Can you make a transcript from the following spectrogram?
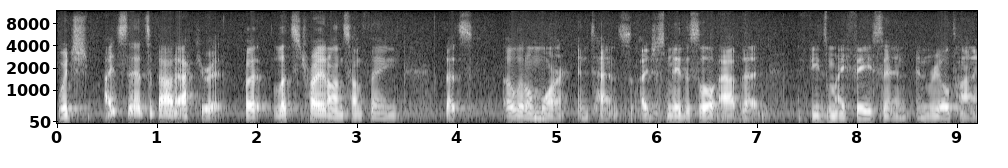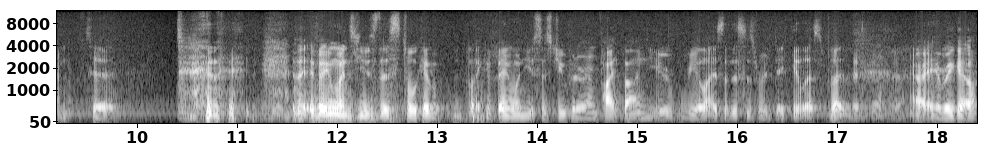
which I'd say that's about accurate. But let's try it on something that's a little more intense. I just made this little app that feeds my face in in real time to if anyone's used this toolkit, like if anyone uses Jupyter and Python, you realize that this is ridiculous. But all right, here we go.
